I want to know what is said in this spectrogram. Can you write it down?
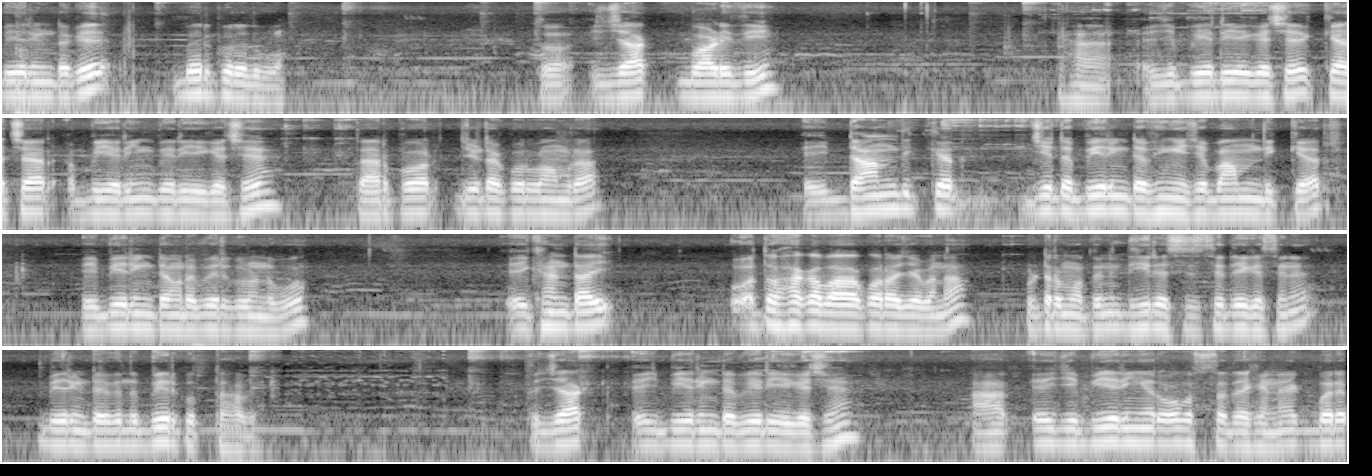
বিয়ারিংটাকে বের করে দেবো। তো যাক, বাড়ি দিই। হ্যাঁ এই যে বেরিয়ে গেছে ক্যাচার বিয়ারিং বেরিয়ে গেছে। তারপর যেটা করব আমরা, এই ডান দিকের যেটা বিয়ারিংটা ভেঙেছে, বাম দিকের, এই বিয়ারিংটা আমরা বের করে নেব। এইখানটায় অত হাঁকা বাঁকা করা যাবে না, ওটার মতনই ধীরে সুস্থে দেখেছে না বিয়ারিংটা কিন্তু বের করতে হবে। তো যাক, এই বিয়ারিংটা বেরিয়ে গেছে। আর এই যে বিয়ারিংয়ের অবস্থা দেখেন, একবারে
